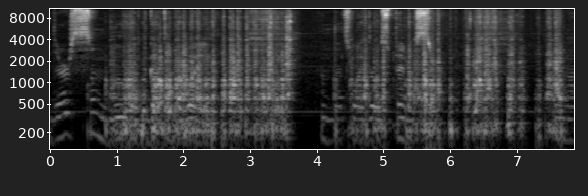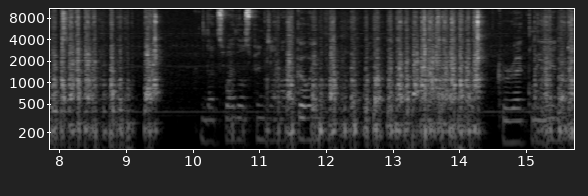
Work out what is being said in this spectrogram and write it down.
There's some glue that got in the way and that's why those pins are not that's why those pins are not going correctly in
